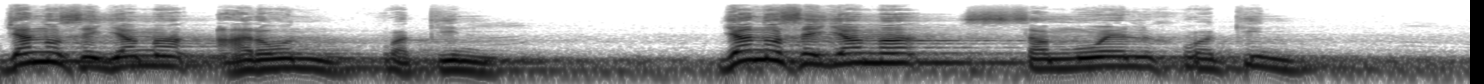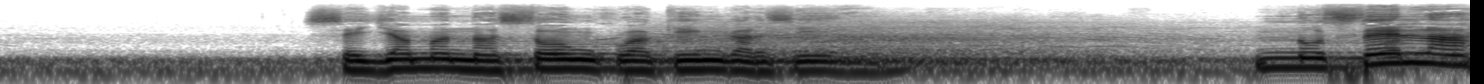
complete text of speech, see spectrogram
Ya no se llama Aarón Joaquín. Ya no se llama Samuel Joaquín, se llama Nazón Joaquín García. Nocela,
